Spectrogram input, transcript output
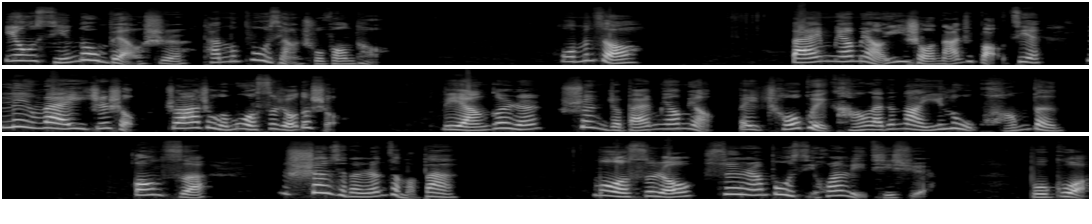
用行动表示他们不想出风头。我们走。白淼淼一手拿着宝剑，另外一只手抓住了莫思柔的手。两个人顺着白淼淼被丑鬼扛来的那一路狂奔。公子，剩下的人怎么办？莫思柔虽然不喜欢李奇雪，不过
